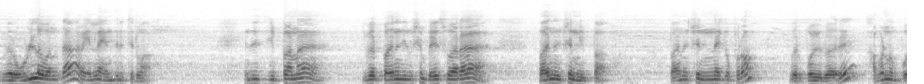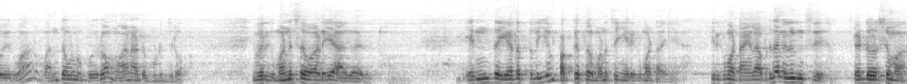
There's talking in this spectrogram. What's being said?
இவர் உள்ள வந்தா அவன் எல்லாம் எந்திரிச்சிருவான். எந்திரிச்சு நிப்பானா? இவர் பதினஞ்சு நிமிஷம் பேசுவாரா? பதினஞ்சு நிமிஷம் நிப்பான். பதினஞ்சு நிமிஷம் நின்னதுக்கப்புறம் இவர் போயிடுவாரு அவனும் போயிடுவான் வந்தவனும் போயிடுவான் மாநாடு முடிஞ்சிடும் இவருக்கு மனுஷ வாடையே ஆகாது. எந்த இடத்துலையும் பக்கத்தில் மனுஷங்க இருக்க மாட்டாங்க. இருக்க மாட்டாங்களா? அப்படிதான் இருந்துச்சு. ரெண்டு வருஷமா.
